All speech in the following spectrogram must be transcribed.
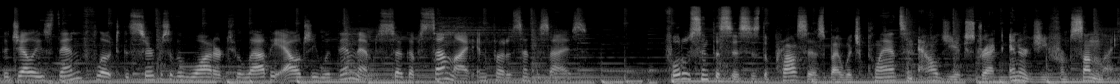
The jellies then float to the surface of the water to allow the algae within them to soak up sunlight and photosynthesize. Photosynthesis is the process by which plants and algae extract energy from sunlight.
